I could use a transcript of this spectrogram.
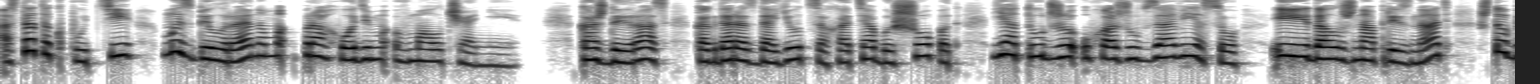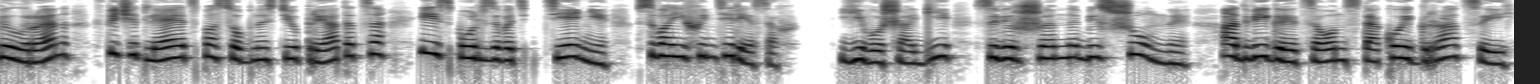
Остаток пути мы с Билреном проходим в молчании. Каждый раз, когда раздается хотя бы шепот, я тут же ухожу в завесу и должна признать, что Билрен впечатляет способностью прятаться и использовать тени в своих интересах. Его шаги совершенно бесшумны, а двигается он с такой грацией,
